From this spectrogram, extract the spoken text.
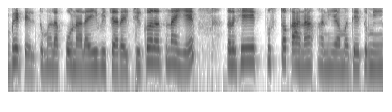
भेटेल. तुम्हाला कोणालाही विचारायची गरज नाही आहे तर हे एक पुस्तक आणा आणि यामध्ये तुम्ही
